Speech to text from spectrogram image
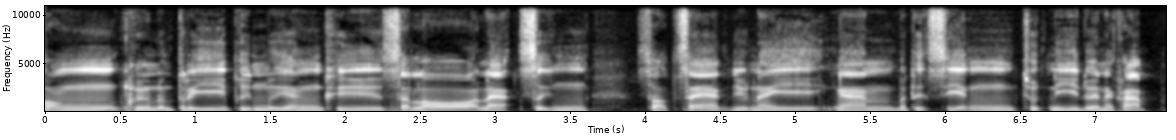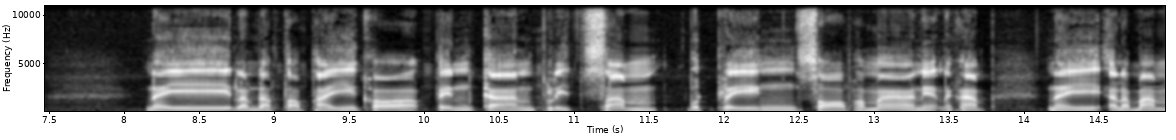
ของเครื่องดนตรีพื้นเมืองคือสล้อและสึงสอดแทรกอยู่ในงานบันทึกเสียงชุดนี้ด้วยนะครับ ในลำดับต่อไปก็เป็นการผลิตซ้ำบทเพลงซอพม่าเนี่ยนะครับ ในอัลบั้ม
